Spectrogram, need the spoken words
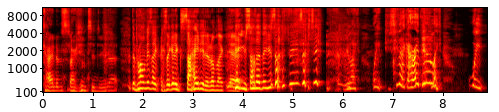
kind of starting to do that. The problem is like because I get excited and I'm like, Yeah. hey, you saw that thing? You saw that thing? You saw that thing?" You're like, wait, do you see that guy right there? Like, wait,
